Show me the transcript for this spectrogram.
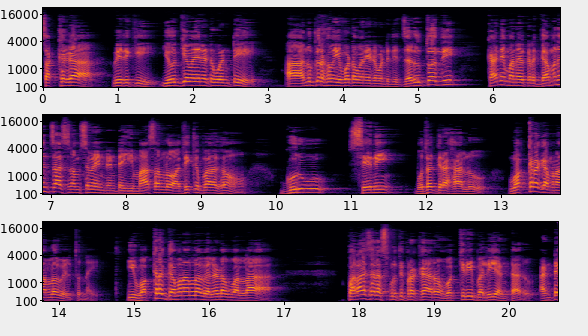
చక్కగా వీరికి యోగ్యమైనటువంటి ఆ అనుగ్రహం ఇవ్వటం అనేటువంటిది జరుగుతోంది. కానీ మనం ఇక్కడ గమనించాల్సిన అంశం ఏంటంటే ఈ మాసంలో అధిక భాగం గురువు శని బుధగ్రహాలు వక్ర గమనంలో వెళ్తున్నాయి. ఈ వక్ర గమనంలో వెళ్ళడం వల్ల పరాశర స్మృతి ప్రకారం వక్రీ బలి అంటారు. అంటే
